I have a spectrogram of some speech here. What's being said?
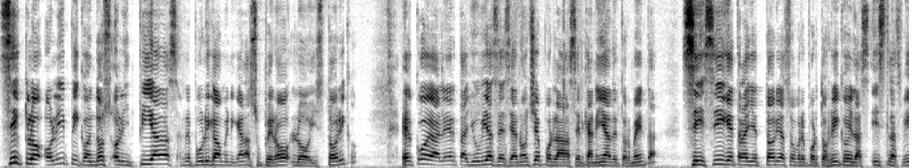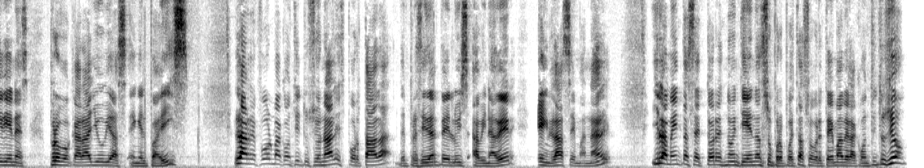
Ciclo olímpico en dos Olimpiadas. República Dominicana superó lo histórico. El COE alerta lluvias desde anoche por la cercanía de tormenta. Si sigue trayectoria sobre Puerto Rico y las Islas Vírgenes, provocará lluvias en el país. La reforma constitucional es portada del presidente Luis Abinader en la semanal y lamenta sectores no entiendan su propuesta sobre tema de la Constitución.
